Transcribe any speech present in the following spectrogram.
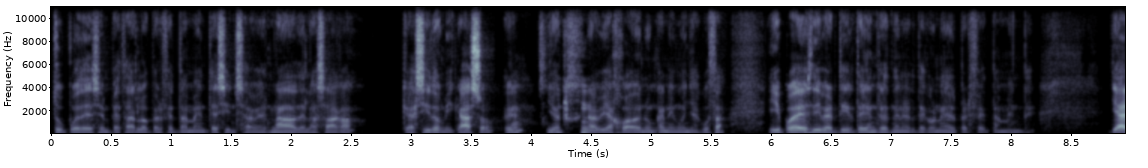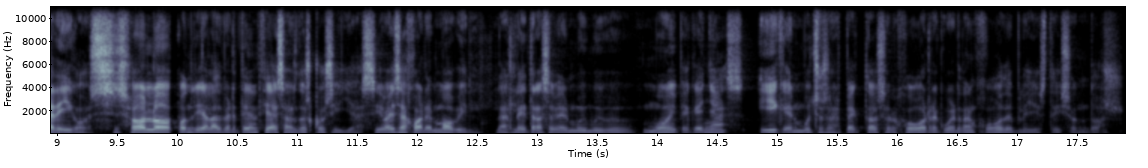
tú puedes empezarlo perfectamente sin saber nada de la saga, que ha sido mi caso. ¿eh? Yo no había jugado nunca ningún Yakuza, y puedes divertirte y entretenerte con él perfectamente. Ya digo, solo pondría la advertencia esas dos cosillas. Si vais a jugar en móvil, las letras se ven muy, muy, muy pequeñas y que en muchos aspectos el juego recuerda un juego de PlayStation 2.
